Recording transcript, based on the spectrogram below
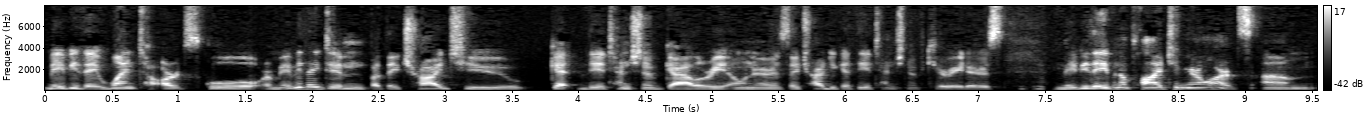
maybe they went to art school or maybe they didn't, but they tried to get the attention of gallery owners. They tried to get the attention of curators. Maybe they even applied to Mural Arts, um,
